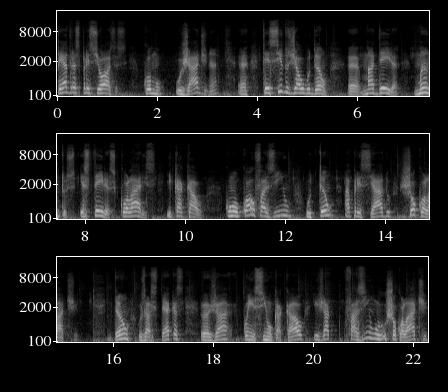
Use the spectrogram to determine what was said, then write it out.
pedras preciosas como o jade, né? É, tecidos de algodão, é, madeira, mantos, esteiras, colares e cacau, com o qual faziam o tão apreciado chocolate. Então, os astecas uh, já conheciam o cacau e já faziam o chocolate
